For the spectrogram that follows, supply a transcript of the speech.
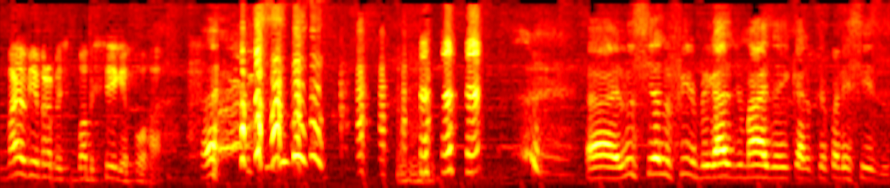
vai ouvir Bob Bob Seger, porra. Ai, Luciano Filho, obrigado demais aí, cara, por ter aparecido.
